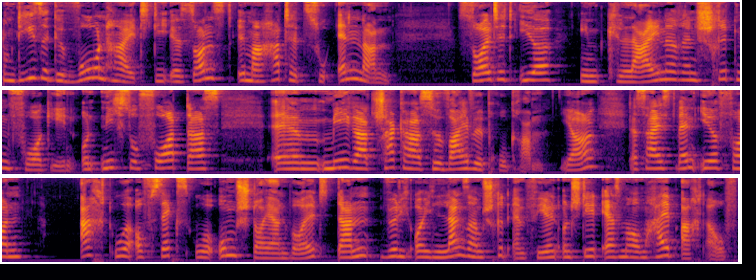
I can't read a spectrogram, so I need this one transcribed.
um diese Gewohnheit, die ihr sonst immer hattet, zu ändern, solltet ihr in kleineren Schritten vorgehen und nicht sofort das ähm, Mega Chaka Survival Programm. Ja, das heißt, wenn ihr von 8 Uhr auf 6 Uhr umsteuern wollt, dann würde ich euch einen langsamen Schritt empfehlen und steht erstmal um halb acht auf.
